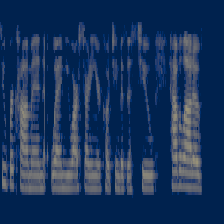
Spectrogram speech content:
super common when you are starting your coaching business to have a lot of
